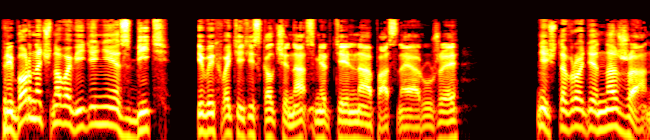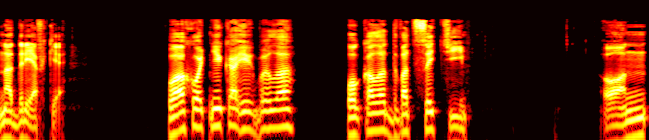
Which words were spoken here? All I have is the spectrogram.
прибор ночного видения сбить и выхватить из колчана смертельно опасное оружие, нечто вроде ножа на древке. У охотника их было около двадцати. Он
